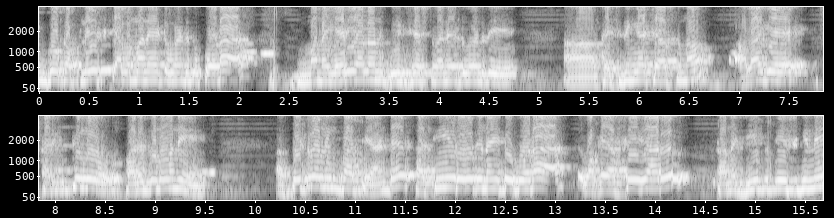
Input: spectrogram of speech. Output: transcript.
ఇంకొక ప్లేస్కి వెళ్ళమనేటువంటిది కూడా మన ఏరియాలోని బీట్ సిస్టమ్ అనేటువంటిది ఖచ్చితంగా చేస్తున్నాం. అలాగే సర్కిల్ పరిధిలోని పెట్రోలింగ్ పార్టీ అంటే ప్రతి రోజు నైట్ కూడా ఒక ఎస్ఐ గారు తన జీపు తీసుకుని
